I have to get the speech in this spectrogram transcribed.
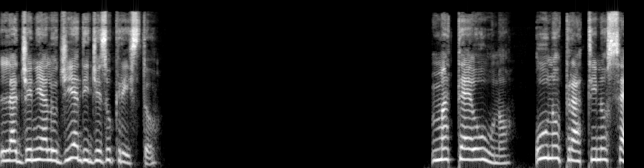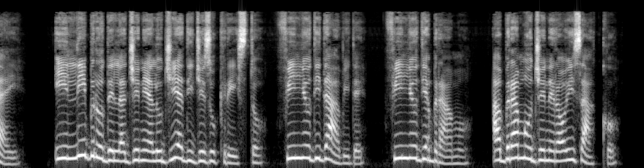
La genealogia di Gesù Cristo. Matteo 1, 1-6. Il libro della genealogia di Gesù Cristo, figlio di Davide, figlio di Abramo. Abramo generò Isacco,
